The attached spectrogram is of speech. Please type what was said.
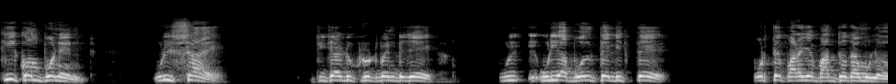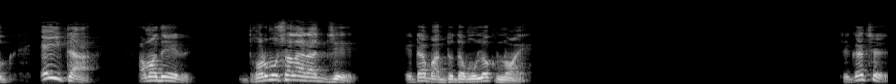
কি কম্পোনেন্ট উড়িষ্যায় টিচার রিক্রুটমেন্টে যে উড়িয়া বলতে লিখতে পড়তে পারে যে বাধ্যতামূলক, এইটা আমাদের ধর্মশালা রাজ্যে এটা বাধ্যতামূলক নয়। ঠিক আছে?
